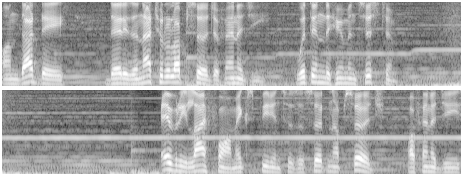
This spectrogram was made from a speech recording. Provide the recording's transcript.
on that day, there is a natural upsurge of energy within the human system. Every life form experiences a certain upsurge of energies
